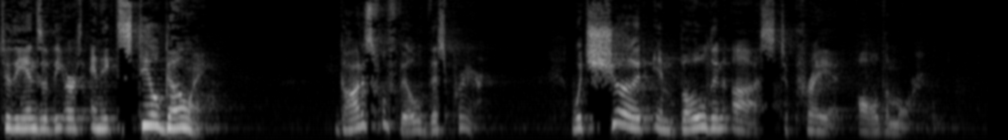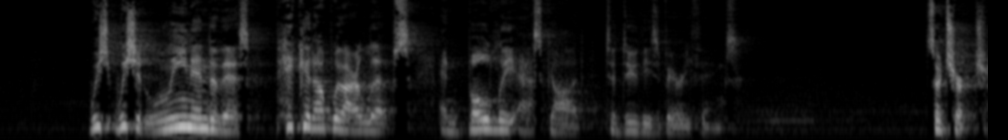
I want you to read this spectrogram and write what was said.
to the ends of the earth, and it's still going. God has fulfilled this prayer, which should embolden us to pray it all the more. We, sh- we should lean into this, pick it up with our lips, and boldly ask God to do these very things. So, church,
